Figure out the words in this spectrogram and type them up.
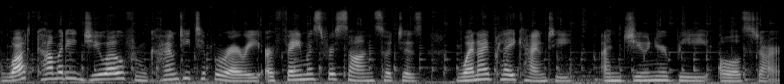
What comedy duo from County Tipperary are famous for songs such as When I Play County and Junior B All Star?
